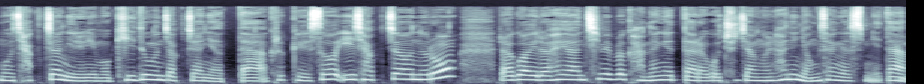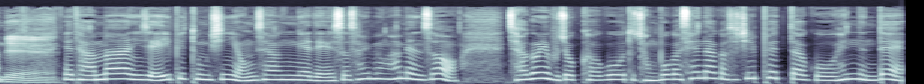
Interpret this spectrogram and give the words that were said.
뭐 작전 이름이 뭐 기드온 작전이었다. 그렇게 해서 이 작전으로 라과이라 해안 침입을 감행했다라고 주장을 하는 영상이었습니다. 네. 다만 이제 AP 통신이 영상에 대해서 설명 설명하면서 자금이 부족하고 또 정보가 새 나가서 실패했다고 했는데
